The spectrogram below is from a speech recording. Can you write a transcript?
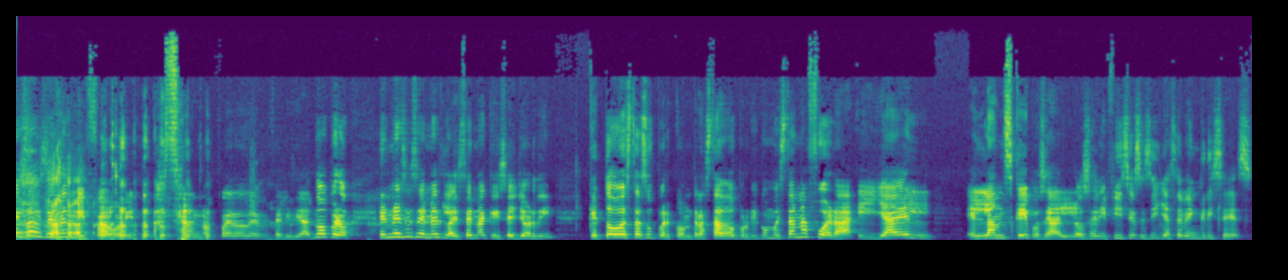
esa escena es mi favorita, o sea, no puedo de felicidad. No, pero en esa escena es la escena que dice Jordi, que todo está súper contrastado, porque como están afuera y ya el, el landscape, o sea, los edificios así ya se ven grises,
